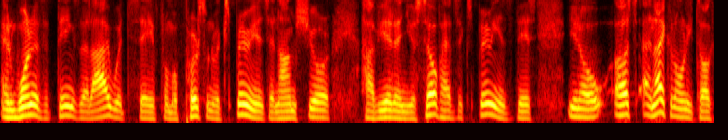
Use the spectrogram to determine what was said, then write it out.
And one of the things that I would say from a personal experience, and I'm sure Javier and yourself have experienced this, you know, us, and I can only talk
